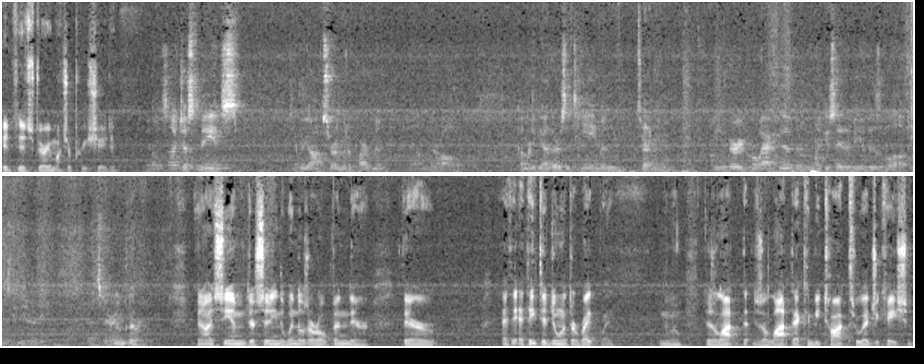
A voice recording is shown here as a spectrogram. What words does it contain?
It, it's very much appreciated. You know, it's not just me, it's every officer in the department. Um, They're all coming together as a team and and being very proactive, and like you say, they're being visible out in the community. That's very good. important. You know, I see them, they're sitting, the windows are open, they're, they're, I think, I think they're doing it the right way. You know, there's a lot, that- there's a lot that can be taught through education,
